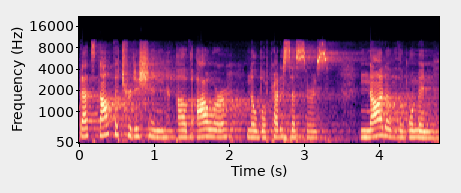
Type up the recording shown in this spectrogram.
That's not the tradition of our noble predecessors, not of the women,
